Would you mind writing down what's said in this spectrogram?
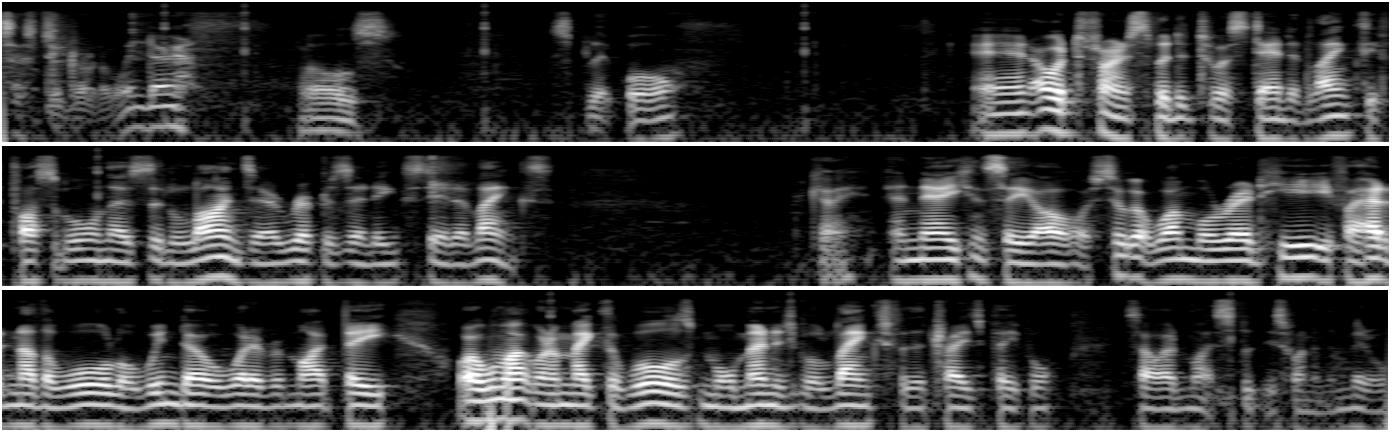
Oops, I still drawn a window. Walls, split wall. And I would try and split it to a standard length if possible, and those little lines there are representing standard lengths. Okay, and now you can see, oh, I've still got one more red here. If I had another wall or window or whatever it might be, or I might want to make the walls more manageable lengths for the tradespeople, so I might split this one in the middle.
